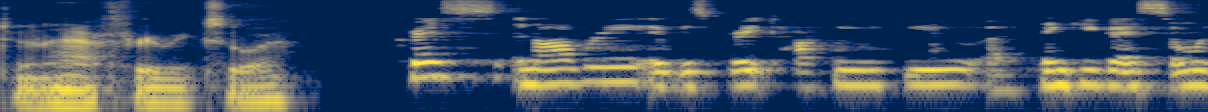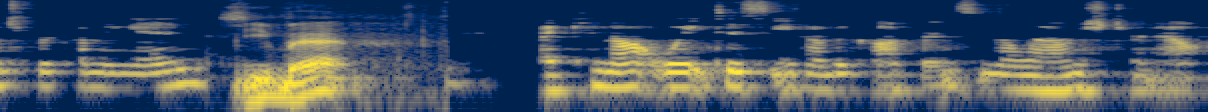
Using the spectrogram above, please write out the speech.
two and a half, three weeks away. Chris and Aubreigh, it was great talking with you. Uh, thank you guys so much for coming in. You bet. I cannot wait to see how the conference and the lounge turn out.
